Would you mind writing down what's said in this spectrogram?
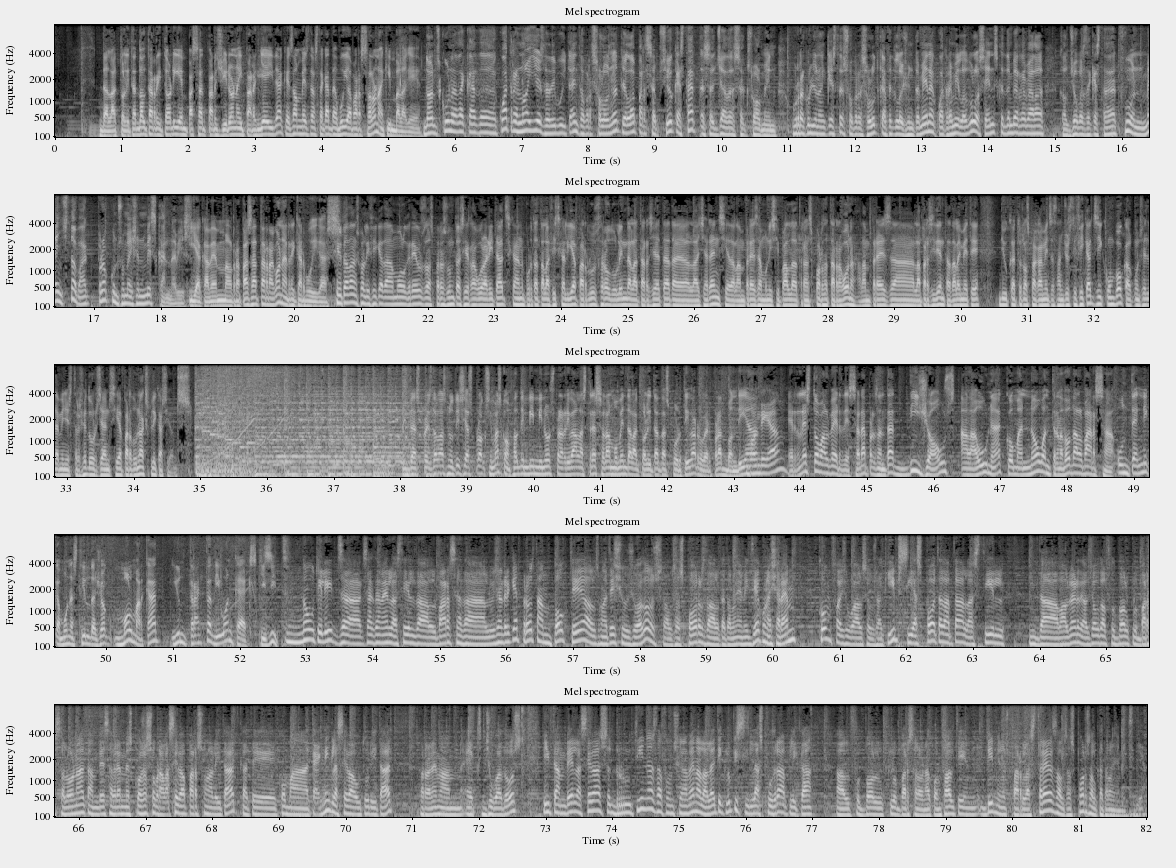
De l'actualitat del territori hem passat per Girona i per Lleida, que és el més destacat avui a Barcelona, Quim Balaguer. Doncs que una de cada quatre noies de 18 anys de Barcelona té la percepció que ha estat assetjada sexualment. Ho recull una enquesta sobre salut que ha fet l'Ajuntament a 4.000 adolescents, que també revela que els joves d'aquesta edat fuen menys tabac, però consumeixen més cànnabis. I acabem el repàs a Tarragona, Ricard Buigas. Ciutadans qualifica de molt greus les presumptes irregularitats que han portat a la Fiscalia per l'ús fraudulent de la targeta de la gerència de l'empresa municipal de transport de Tarragona. L'empresa, la presidenta de l'EMT, diu que tots els pagaments estan justificats i convoca el Consell d'Administració d'Urgència per donar explicacions. Després de les notícies pròximes, quan faltin 20 minuts per arribar a les 3, serà el moment de l'actualitat esportiva. Robert Prat, bon dia. Bon dia. Ernesto Valverde serà presentat dijous a la una com a nou entrenador del Barça. Un tècnic amb un estil de joc molt marcat i un tracte, diuen que exquisit. No utilitza exactament l'estil del Barça de Luis Enrique, però tampoc té els mateixos jugadors. Als esports del Catalunya Migdia coneixerem com fa jugar els seus equips, si es pot adaptar a l'estil de Valverde al joc del Futbol Club Barcelona. També sabrem més coses sobre la seva personalitat, que té com a tècnic, la seva autoritat. Parlarem amb exjugadors i també les seves rutines de funcionament a l'Atlètic Club i si les podrà aplicar al Futbol Club Barcelona. Quan faltin 20 minuts per les 3, els esports al Catalunya Migdia.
